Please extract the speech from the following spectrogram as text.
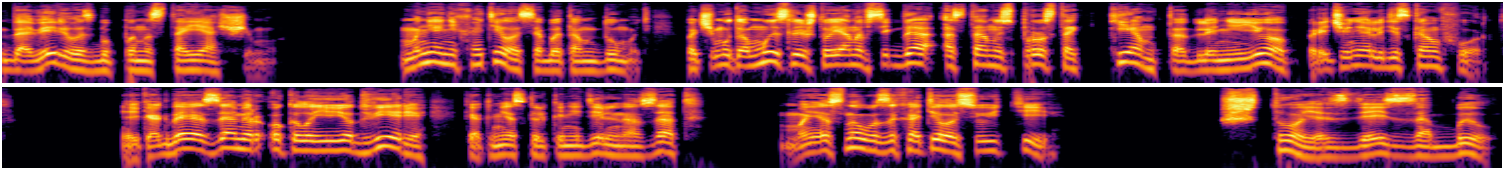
доверилась бы по-настоящему. Мне не хотелось об этом думать. Почему-то мысли, что я навсегда останусь просто кем-то для нее, причиняли дискомфорт. И когда я замер около ее двери, как несколько недель назад, мне снова захотелось уйти. Что я здесь забыл?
